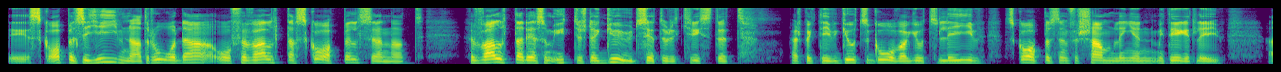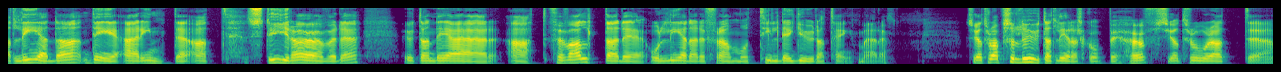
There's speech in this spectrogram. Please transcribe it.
det skapelsegivna, att råda och förvalta skapelsen, att förvalta det som ytterst är Gud sett ur ett kristet perspektiv. Guds gåva, Guds liv, skapelsen, församlingen, mitt eget liv. Att leda det är inte att styra över det utan det är att förvalta det och leda det framåt till det Gud har tänkt med det. Så jag tror absolut att ledarskap behövs. Jag tror att eh,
